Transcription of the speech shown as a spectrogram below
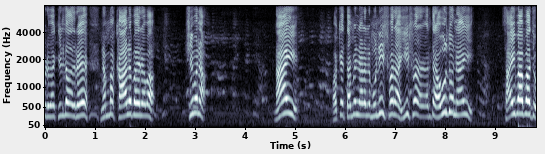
ಬಿಡಬೇಕು. ಇಲ್ಲದಾದ್ರೆ ನಮ್ಮ ಕಾಲಭೈರವ ಶಿವನ ನಾಯಿ. ಓಕೆ, ತಮಿಳ್ನಾಡಲ್ಲಿ ಮುನೀಶ್ವರ, ಈಶ್ವರ ಅಂತ ಅವ್ರದ್ದು ನಾಯಿ. ಸಾಯಿಬಾಬಾದು,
